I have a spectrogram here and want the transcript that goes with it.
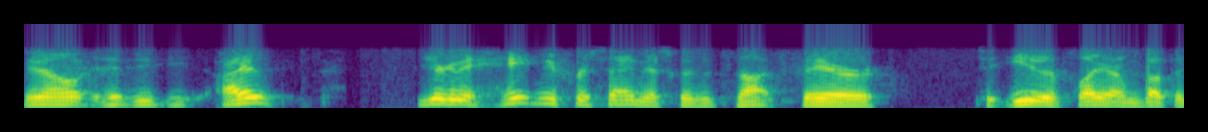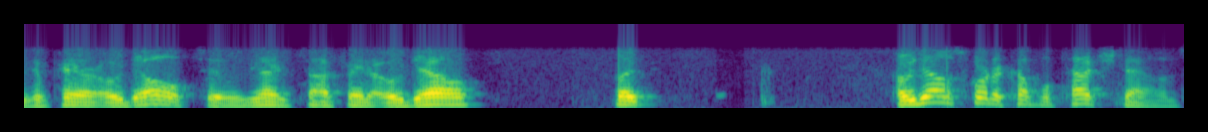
You know, I you're going to hate me for saying this because it's not fair to either player I'm about to compare Odell to. You know, it's not fair to Odell, but Odell scored a couple touchdowns.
